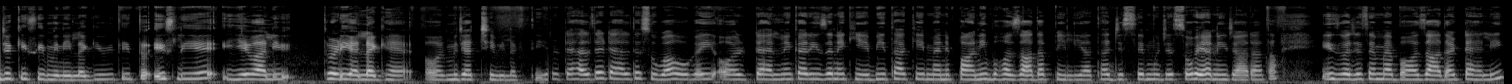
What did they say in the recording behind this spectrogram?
जो किसी में नहीं लगी हुई थी। तो इसलिए ये वाली थोड़ी अलग है और मुझे अच्छी भी लगती है। तो टहलते टहलते सुबह हो गई और टहलने का रीज़न एक ये भी था कि मैंने पानी बहुत ज़्यादा पी लिया था, जिससे मुझे सोया नहीं जा रहा था। इस वजह से मैं बहुत ज़्यादा टहली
